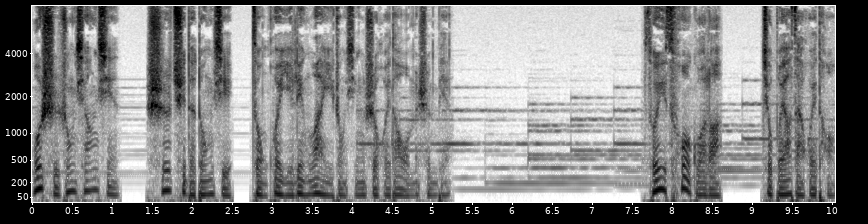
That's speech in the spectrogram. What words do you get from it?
我始终相信，失去的东西总会以另外一种形式回到我们身边。所以错过了，就不要再回头。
